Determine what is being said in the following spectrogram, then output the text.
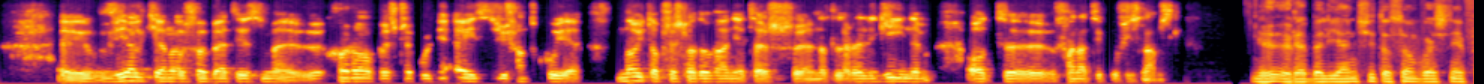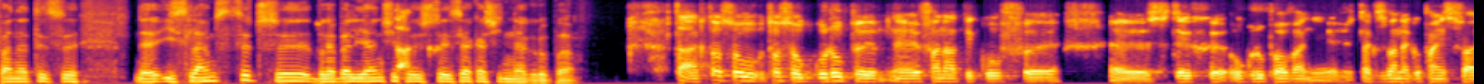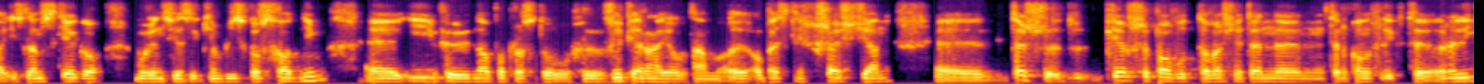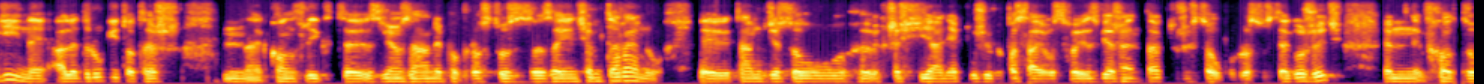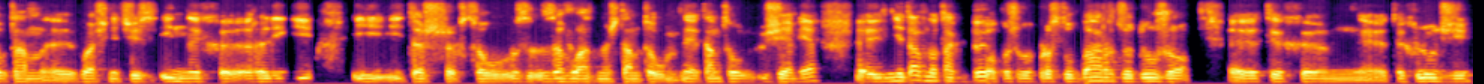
Y, wielki analfabetyzm, y, choroby, szczególnie AIDS dziesiątkuje, no i to prześladowanie też na tle religijnym od fanatyków islamskich. Rebelianci to są właśnie fanatycy islamscy, czy rebelianci tak. to jeszcze jest jakaś inna grupa? Tak, to są, to są grupy e, fanatyków e, e, z tych ugrupowań tak zwanego państwa islamskiego, mówiąc językiem bliskowschodnim i no, po prostu wypierają tam obecnych chrześcijan. Też pierwszy powód to właśnie ten, ten konflikt religijny, ale drugi to też konflikt związany po prostu z zajęciem terenu. Tam, gdzie są chrześcijanie, którzy wypasają swoje zwierzęta, którzy chcą po prostu z tego żyć. Wchodzą tam e, właśnie ci z innych e, religii i, i też chcą zawładnąć tamtą, e, tamtą ziemię. Niedawno tak było, że po prostu bardzo dużo tych, tych ludzi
